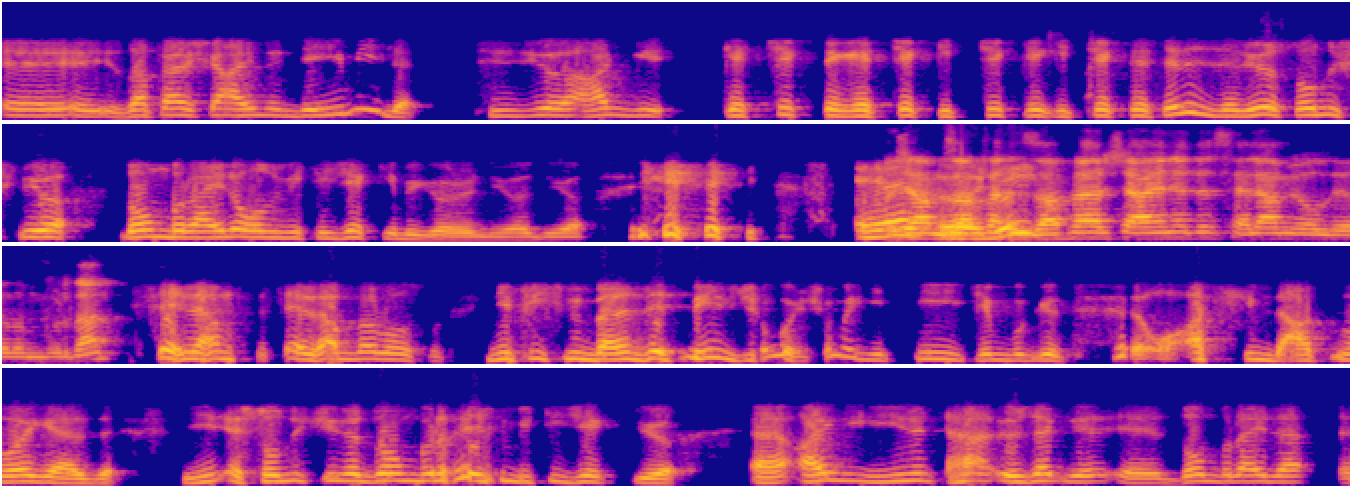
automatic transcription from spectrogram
e, Zafer Şahin'in deyimiyle siz diyor hangi geçecek de geçecek gidecek de gidecek deseniz de diyor sonuç diyor Domburay'la ol bitecek gibi görünüyor diyor. Eğer Hocam öyle, Zafer, Zafer Şahin'e de selam yollayalım buradan. Selam, selamlar olsun. Nefis bir benzetmeyi çok hoşuma gittiği için bugün o şimdi aklıma geldi. E, sonuç yine Domburay'la bitecek diyor. E, aynı yine ha, özellikle e, Dombra'yla e,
